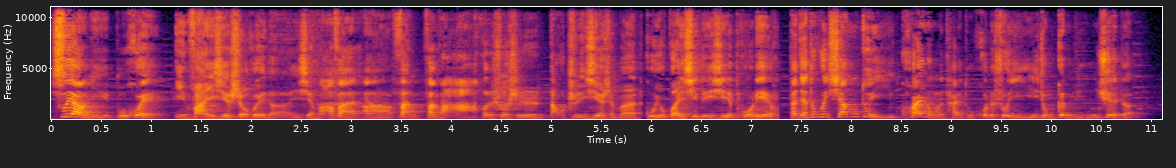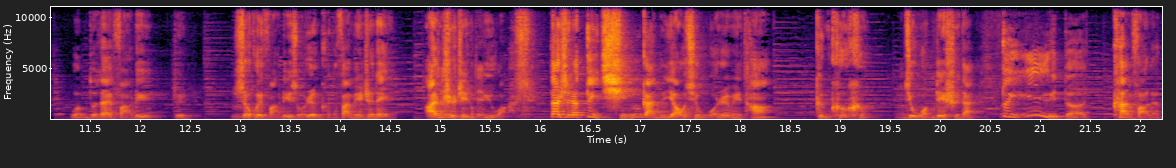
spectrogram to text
只要你不会引发一些社会的一些麻烦啊，犯犯法，或者说是导致一些什么固有关系的一些破裂，大家都会相对以宽容的态度，或者说以一种更明确的，我们都在法律对社会法律所认可的范围之内安置这种欲望。但是呢，对情感的要求，我认为它更苛刻。就我们这时代对欲的看法呢，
